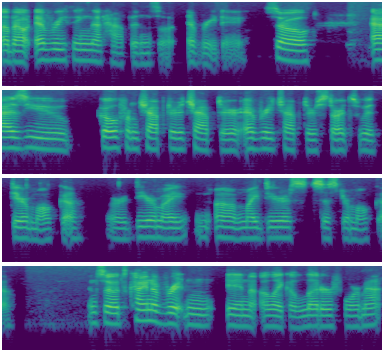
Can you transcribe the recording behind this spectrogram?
about everything that happens uh, every day. So as you go from chapter to chapter, every chapter starts with Dear Malka or Dear my uh, my dearest sister Malka. And so it's kind of written in a, like a letter format,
